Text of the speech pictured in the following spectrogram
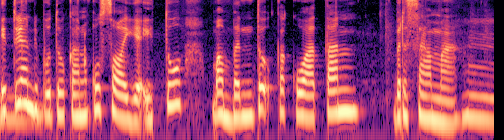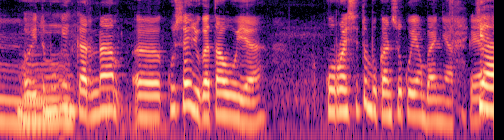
Itu yang dibutuhkan Kusoi yaitu membentuk kekuatan bersama. Hmm. Oh itu mungkin karena eh, Kusai juga tahu ya. Quraisy itu bukan suku yang banyak ya. Ya,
